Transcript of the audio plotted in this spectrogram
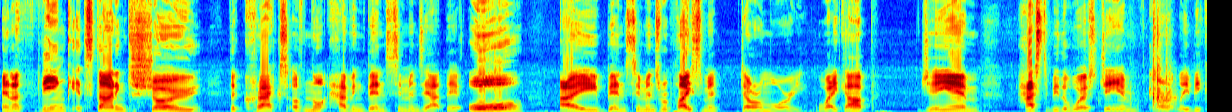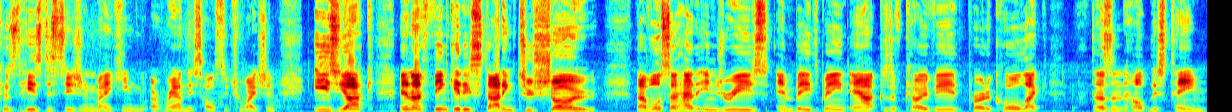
And I think it's starting to show the cracks of not having Ben Simmons out there or a Ben Simmons replacement, Daryl Morey. Wake up. GM has to be the worst GM currently because his decision making around this whole situation is yuck, and I think it is starting to show. They've also had injuries. Embiid's been out because of COVID protocol. Like, doesn't help this team.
